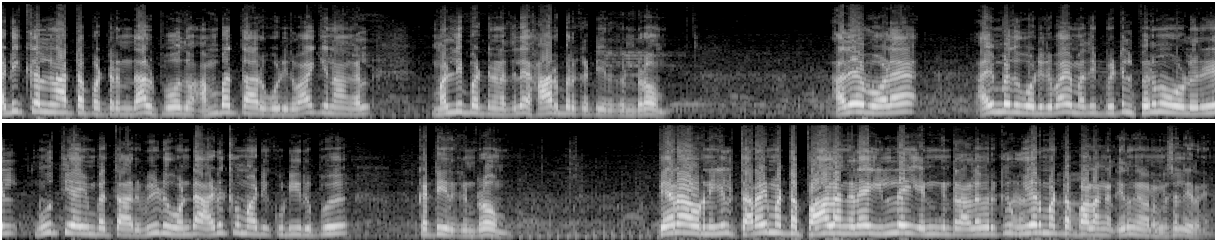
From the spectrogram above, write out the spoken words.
அடிக்கல் நாட்டப்பட்டிருந்தால் போதும். ஐம்பத்தாறு கோடி ரூபாய்க்கு நாங்கள் மல்லிப்பட்டினத்தில் ஹார்பர் கட்டியிருக்கின்றோம். அதே போல் ஐம்பது கோடி ரூபாய் மதிப்பீட்டில் பெருமவளூரில் நூற்றி ஐம்பத்தாறு வீடு கொண்ட அடுக்குமாடி குடியிருப்பு கட்டியிருக்கின்றோம். பேராவரணியில் தரைமட்ட பாலங்களே இல்லை என்கின்ற அளவிற்கு உயர்மட்ட பாலங்கள் இருங்க நான் சொல்லிடுறேன்.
